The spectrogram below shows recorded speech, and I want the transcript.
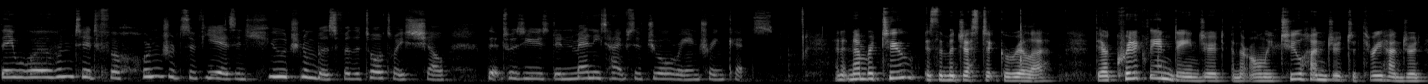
They were hunted for hundreds of years in huge numbers for the tortoise shell that was used in many types of jewellery and trinkets. And at number two is the majestic gorilla. They are critically endangered, and there are only 200 to 300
